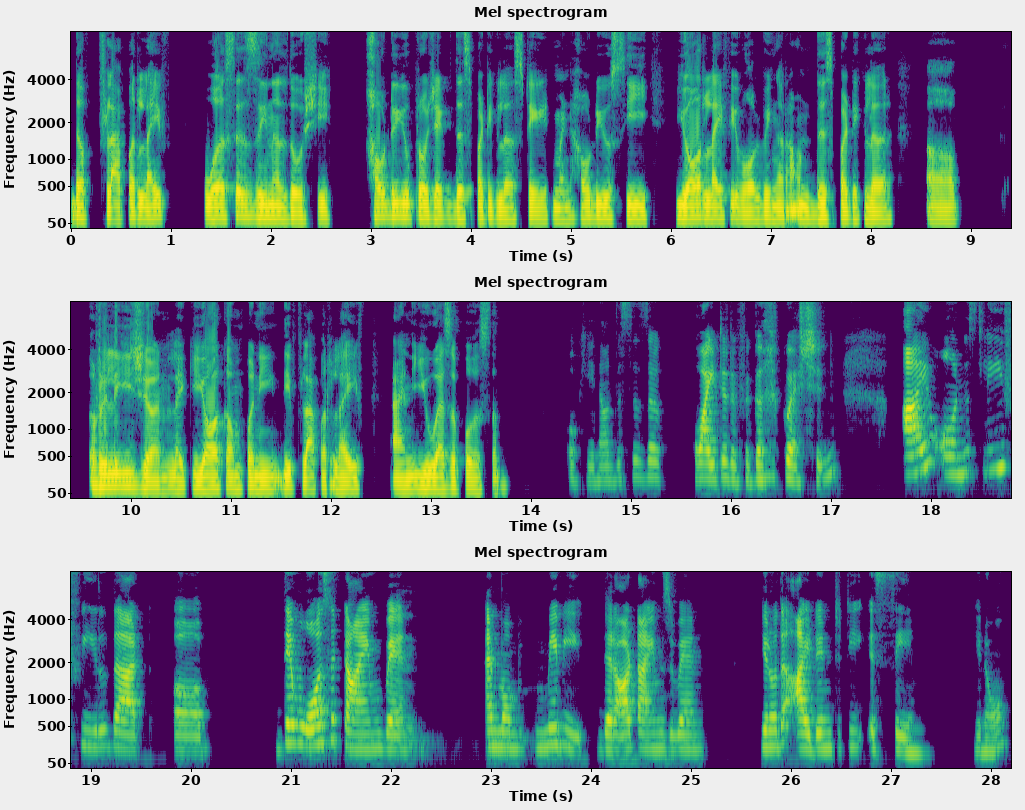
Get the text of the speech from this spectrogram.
the flapper life versus Zinal Doshi. How do you project this particular statement? How do you see your life evolving around this particular uh, religion like your company the flapper life and you as a person Okay, now this is a quite a difficult question. I honestly feel that uh, there was a time when, and maybe there are times when, you know, the identity is same. You know,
